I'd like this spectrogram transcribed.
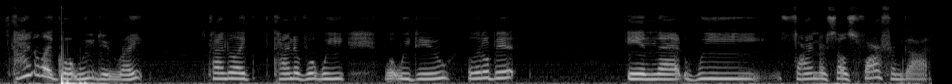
it's kind of like what we do, right? It's kind of like kind of what we what we do a little bit in that we find ourselves far from God.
